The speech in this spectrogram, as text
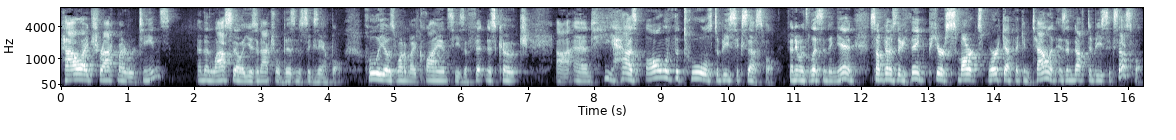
how I track my routines. And then lastly, I'll use an actual business example. Julio is one of my clients. He's a fitness coach. Uh, and he has all of the tools to be successful. If anyone's listening in, sometimes we think pure smarts, work ethic, and talent is enough to be successful.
